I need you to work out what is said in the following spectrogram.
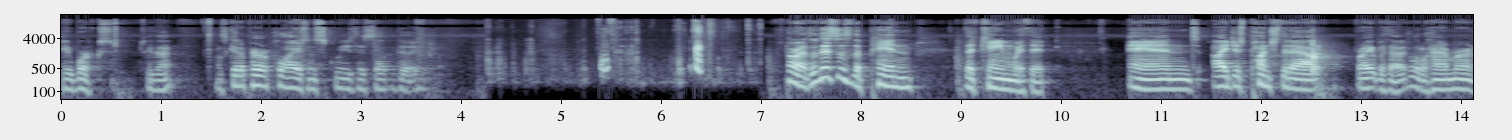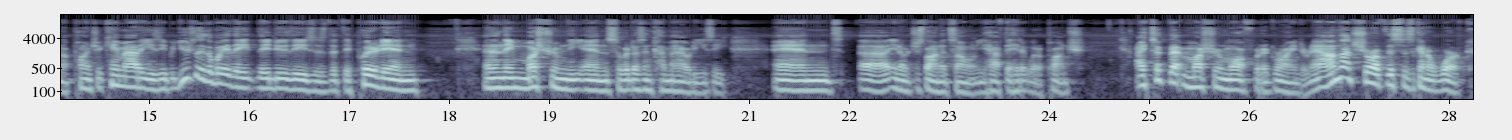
it works. See that? Let's get a pair of pliers and squeeze this up good. All right, so this is the pin that came with it. And I just punched it out, right, with a little hammer and a punch. It came out easy, but usually the way they, they do these is that they put it in and then they mushroom the end so it doesn't come out easy. And, uh, you know, just on its own, you have to hit it with a punch. I took that mushroom off with a grinder. Now, I'm not sure if this is going to work.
